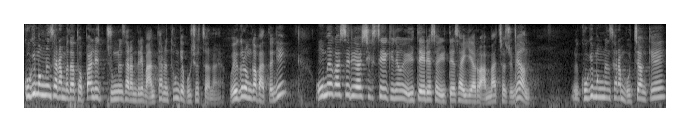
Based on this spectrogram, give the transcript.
고기 먹는 사람보다 더 빨리 죽는 사람들이 많다는 통계 보셨잖아요. 왜 그런가 봤더니 오메가 3와 6의 균형을 1대 1에서 1대 4 이하로 안 맞춰주면 고기 먹는 사람 못지않게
